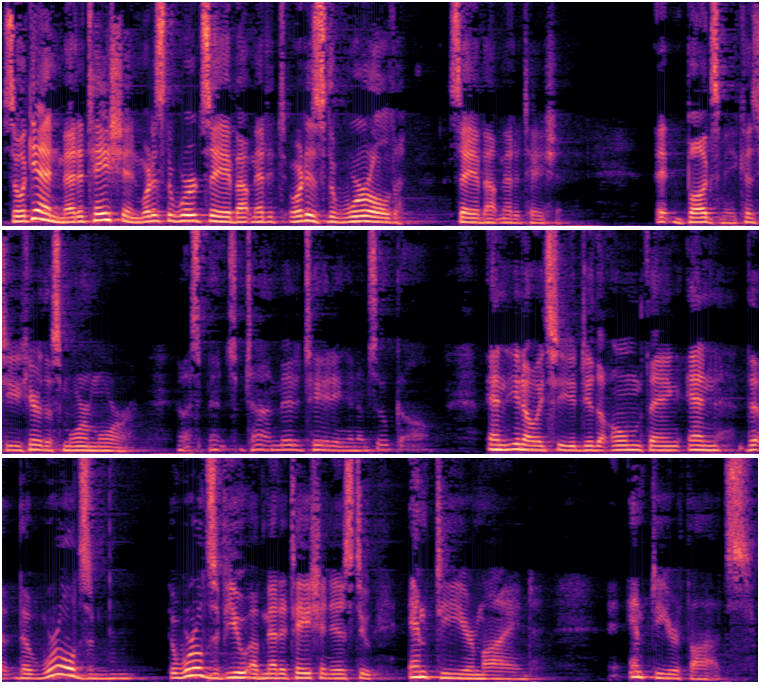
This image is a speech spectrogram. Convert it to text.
so again, meditation. What does the word say about meditation? What does the world say about meditation? It bugs me because you hear this more and more. I spent some time meditating and I'm so calm. And, you know, so you do the Om thing. And the, the world's, the world's view of meditation is to empty your mind, empty your thoughts.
